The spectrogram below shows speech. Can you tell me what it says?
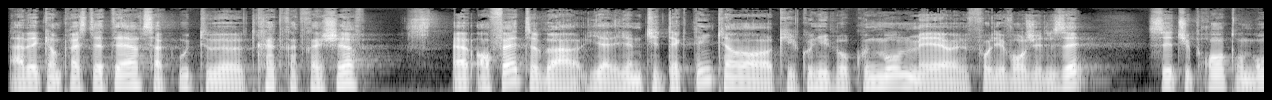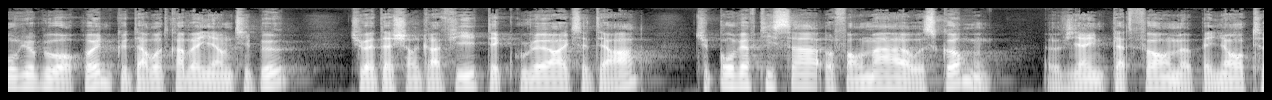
avec un prestataire, ça coûte euh, très très très cher. Euh, en fait, bah, il y, a une petite technique hein, qui est connue beaucoup de monde, mais euh, il faut l'évangéliser. C'est tu prends ton bon vieux PowerPoint que tu as retravaillé un petit peu, tu as ta charte graphique, tes couleurs, etc. Tu convertis ça au format au euh, via une plateforme payante.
